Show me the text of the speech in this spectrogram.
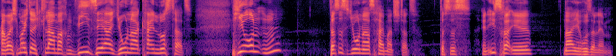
Aber ich möchte euch klar machen, wie sehr Jona keine Lust hat. Hier unten, das ist Jonas Heimatstadt. Das ist in Israel, nahe Jerusalem.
